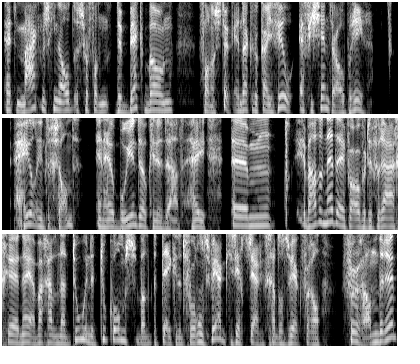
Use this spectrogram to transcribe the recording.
Het maakt misschien al een soort van de backbone van een stuk. En daardoor kan je veel efficiënter opereren. Heel interessant en heel boeiend ook inderdaad. Hey, um, we hadden het net even over de vraag, uh, nou ja, waar gaat het naartoe in de toekomst? Wat betekent het voor ons werk? Je zegt dus eigenlijk gaat ons werk vooral veranderen.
